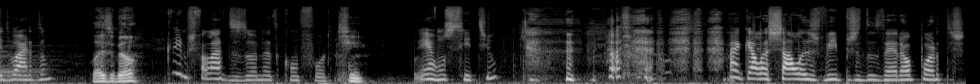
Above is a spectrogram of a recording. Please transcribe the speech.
Eduardo. Olá, Isabel. Queríamos falar de zona de conforto. Sim. É um sítio. Aquelas salas VIPs dos aeroportos.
